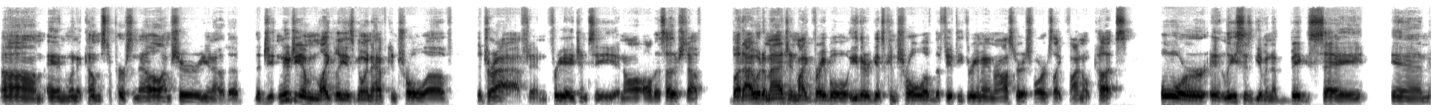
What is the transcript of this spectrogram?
Um, and when it comes to personnel, I'm sure you know the the G- new GM likely is going to have control of the draft and free agency and all, all this other stuff. But I would imagine Mike Vrabel either gets control of the 53 man roster as far as like final cuts, or at least is given a big say in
